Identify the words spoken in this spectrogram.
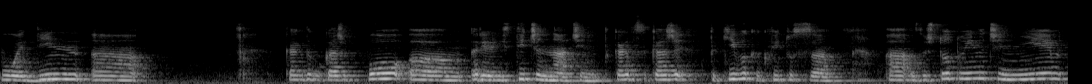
по един, а, как да го кажа, по-реалистичен начин. Как да се каже, такива каквито са. А, защото иначе ние,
